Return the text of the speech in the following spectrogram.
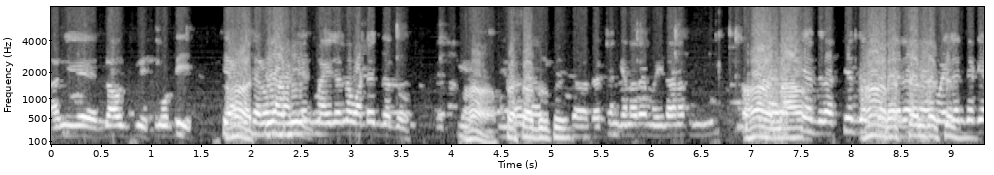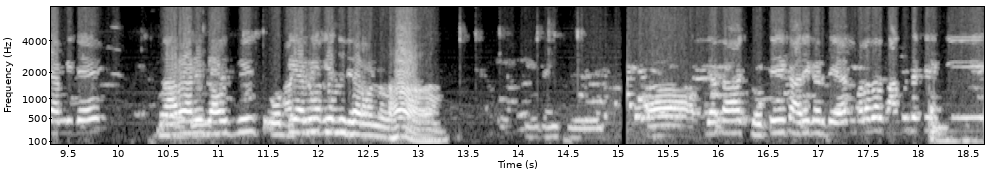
आणि ब्लाऊज पीस मोठी ते हा, आम्ही ते आम्ही- वाटेत महिलांना वाटत जातो. हा प्रसाद रूपे. द- दर्शन घेणाऱ्या महिलांना तुम्ही हा, ना- रस्त्यात- रस्त्यात दर्शन रस्त्यात घेणाऱ्या दर्शन. महिलांसाठी आम्ही ते नारळ आणि ब्लाऊज पीस ओटी आम्ही देतो सर्वांना. हा. थँक्यू आपले आता छोटे कार्यकर्ते आहेत. मला जर सांगू शकते की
